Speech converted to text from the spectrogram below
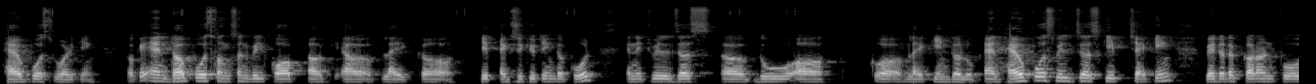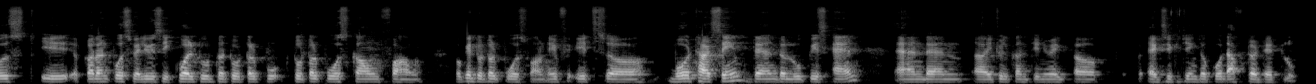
have post working. Okay? And the post function will cop uh, uh, like uh, keep executing the code and it will just uh, do uh, like in the loop. And have post will just keep checking whether the current post is, current post value is equal to the total po total post count found. Okay? Total post found. If it's both are same then the loop is end and then it will continue executing the code after that loop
